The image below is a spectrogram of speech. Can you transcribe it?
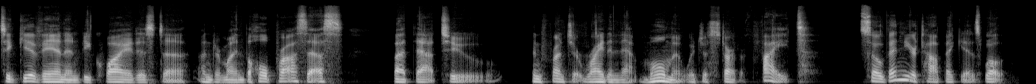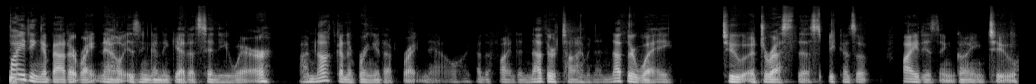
to give in and be quiet is to undermine the whole process, but that to confront it right in that moment would just start a fight. So then your topic is well, fighting about it right now isn't going to get us anywhere. I'm not going to bring it up right now. I got to find another time and another way to address this because a fight isn't going to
